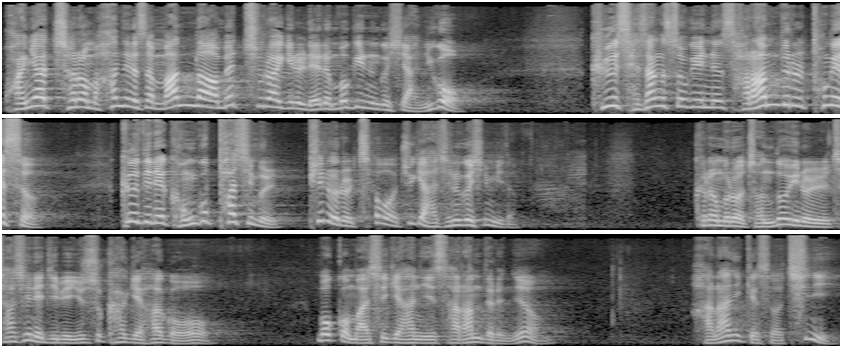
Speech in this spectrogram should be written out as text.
광야처럼 하늘에서 만나와 메추라기를 내려 먹이는 것이 아니고 그 세상 속에 있는 사람들을 통해서 그들의 공급하심을 필요를 채워주게 하시는 것입니다. 그러므로 전도인을 자신의 집에 유숙하게 하고 먹고 마시게 한 이 사람들은요, 하나님께서 친히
